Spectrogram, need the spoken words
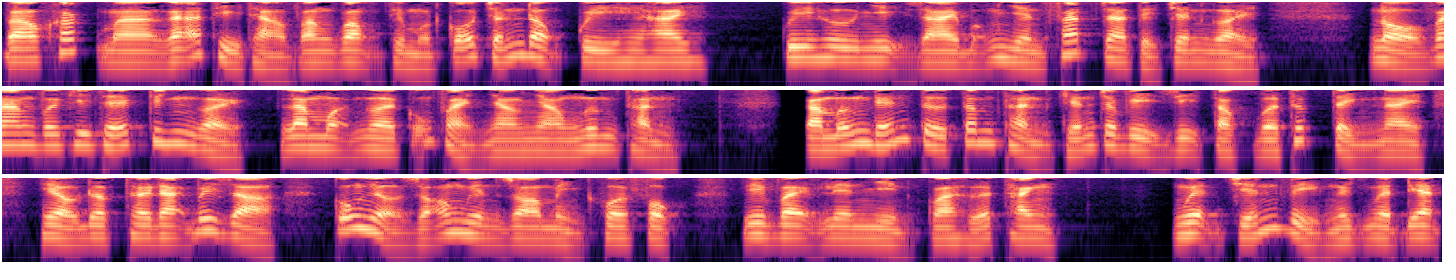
Vào khắc mà gã thì thảo vang vọng thì một cỗ chấn động quy hai, quy hư nhị dài bỗng nhiên phát ra từ trên người. Nổ vang với khí thế kinh người, làm mọi người cũng phải nhao nhao ngưng thần. Cảm ứng đến từ tâm thần khiến cho vị dị tộc vừa thức tỉnh này hiểu được thời đại bây giờ, cũng hiểu rõ nguyên do mình khôi phục, vì vậy liền nhìn qua hứa thanh. Nguyện chiến vì nghịch nguyệt điện.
